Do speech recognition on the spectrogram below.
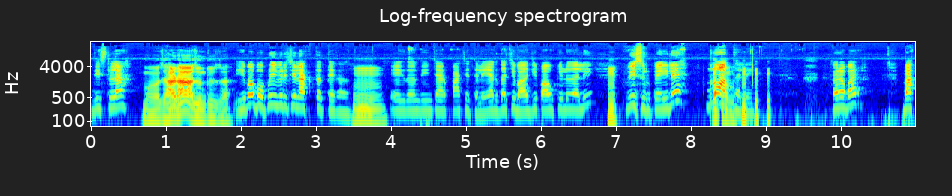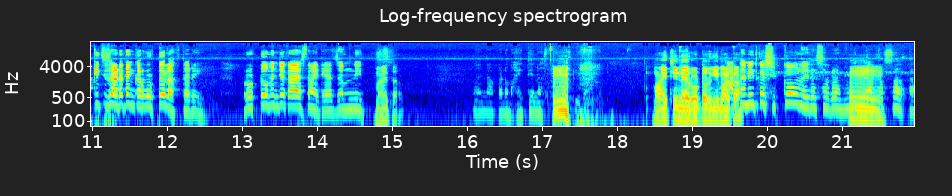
दिसला? मग झाड हा अजून तुझा. ही बघ भोपळी मिरची लागतात ते का हम्म. एक दोन तीन चार पाच येतले. एकदाची भाजी पाव किलो झाली. वीस रुपये इले खतम. माफ झाले. बरोबर? बाकीची झाडं त्यांका रोटो लागतात रे. रोटो म्हणजे काय असतं माहिती आहे जमिनीत. माहीत आहे. नाकाला माहिती. नसतं. बाकी काय. माहिती नाही रोटोर की माका? आता मी इतकं शिकवलंय सगळं. म्हणून हम्म. ते कसं आता?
